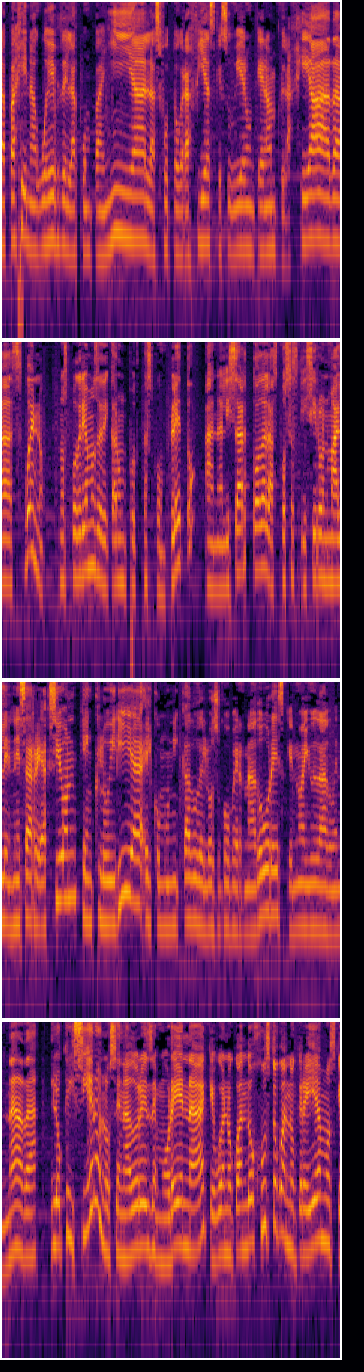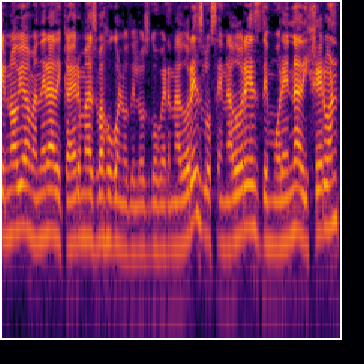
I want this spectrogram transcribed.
la página web de la compañía, las fotografías que subieron que eran plagiadas. Bueno, nos podríamos dedicar un podcast completo a analizar todas las cosas que hicieron mal en esa reacción, que incluiría el comunicado de los gobernadores, que no ha ayudado en nada, lo que hicieron los senadores de Morena, que bueno, cuando justo cuando creíamos que no había manera de caer más bajo con lo de los gobernadores, los senadores de Morena dijeron,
